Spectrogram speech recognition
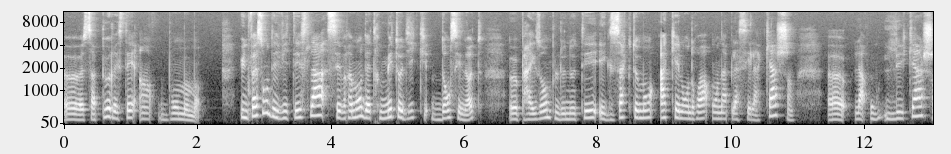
euh, ça peut rester un bon moment. Une façon d'éviter cela, c'est vraiment d'être méthodique dans ses notes. Euh, par exemple, de noter exactement à quel endroit on a placé la cache, là où les caches.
